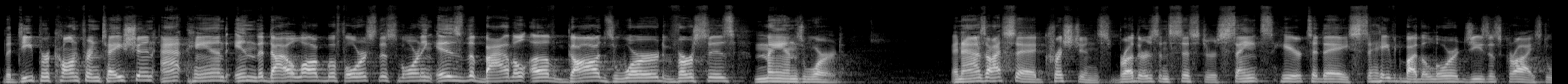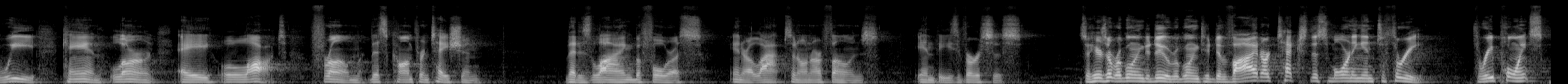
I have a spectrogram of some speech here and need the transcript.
The deeper confrontation at hand in the dialogue before us this morning is the battle of God's word versus man's word. And as I said, Christians, brothers and sisters, saints here today, saved by the Lord Jesus Christ, we can learn a lot from this confrontation that is lying before us in our laps and on our phones in these verses. So here's what we're going to do we're going to divide our text this morning into three. Three points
